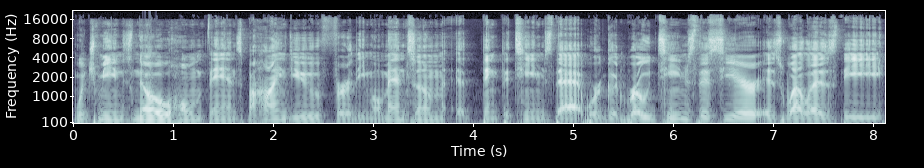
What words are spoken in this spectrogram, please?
which means no home fans behind you for the momentum. I think the teams that were good road teams this year as well as the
